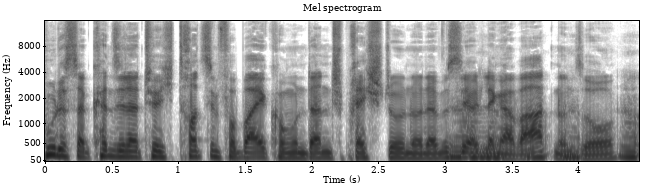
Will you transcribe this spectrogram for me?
cool ist, dann können sie natürlich trotzdem vorbeikommen und dann Sprechstunde und dann müssen sie halt länger warten und so. Ja.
